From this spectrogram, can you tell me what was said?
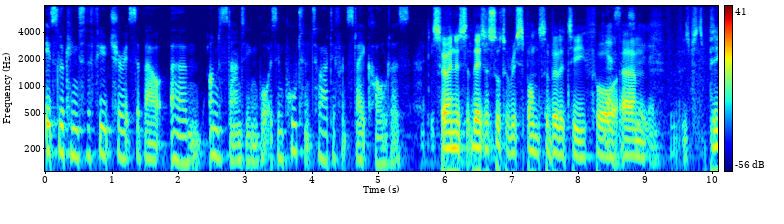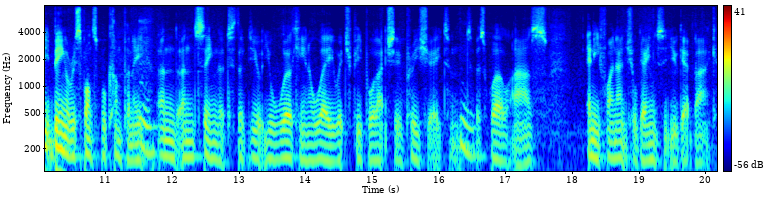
it's looking to the future. It's about um, understanding what is important to our different stakeholders. So, there's a sort of responsibility for yes, um, being a responsible company mm. and, and seeing that, that you, you're working in a way which people actually appreciate, and mm. as well as any financial gains that you get back.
